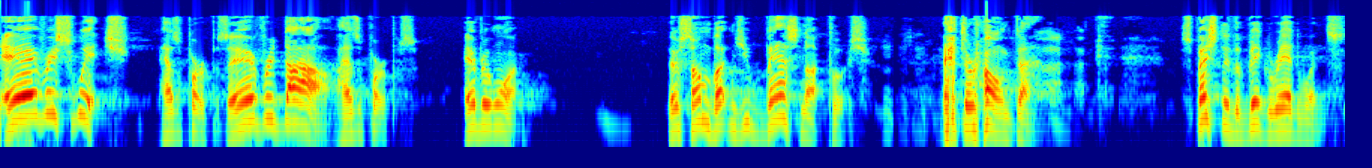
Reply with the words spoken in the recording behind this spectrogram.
Every switch has a purpose. Every dial has a purpose. Every one. There's some buttons you best not push at the wrong time. Especially the big red ones.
